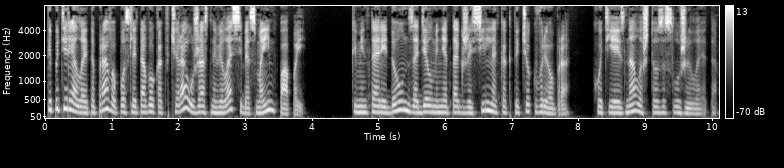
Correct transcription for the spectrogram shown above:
«Ты потеряла это право после того, как вчера ужасно вела себя с моим папой». Комментарий Доун задел меня так же сильно, как тычок в ребра, хоть я и знала, что заслужила это.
